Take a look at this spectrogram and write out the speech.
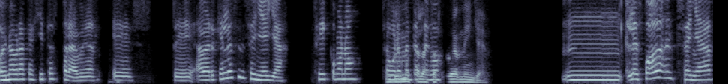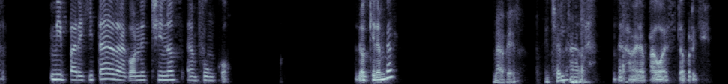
Hoy no habrá cajitas para ver. Este, a ver, ¿qué les enseñé ya? Sí, cómo no. Seguramente las tengo. ninja. Mm, les puedo enseñar mi parejita de dragones chinos en Funko. ¿Lo quieren ver? A ver, échale. A ver, déjame le apago esto porque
